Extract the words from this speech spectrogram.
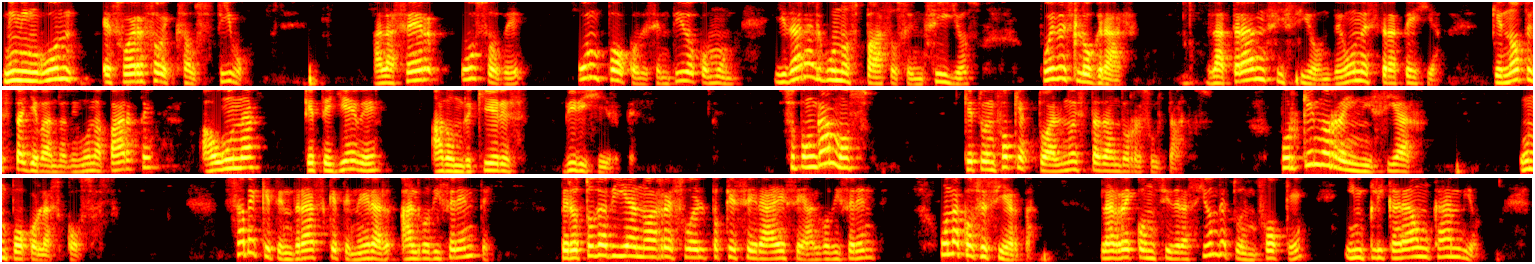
ni ningún esfuerzo exhaustivo. Al hacer uso de un poco de sentido común y dar algunos pasos sencillos, puedes lograr la transición de una estrategia que no te está llevando a ninguna parte a una que te lleve a donde quieres dirigirte. Supongamos que tu enfoque actual no está dando resultados. ¿Por qué no reiniciar un poco las cosas? Sabe que tendrás que tener algo diferente pero todavía no has resuelto qué será ese algo diferente. Una cosa es cierta, la reconsideración de tu enfoque implicará un cambio.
